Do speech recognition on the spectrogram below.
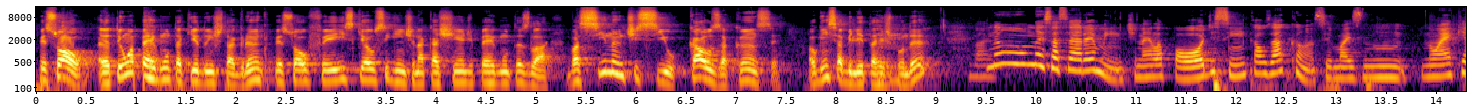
Pessoal, eu tenho uma pergunta aqui do Instagram que o pessoal fez, que é o seguinte, na caixinha de perguntas lá. Vacina anticil causa câncer? Alguém se habilita a responder? Vai. Não necessariamente, né? Ela pode sim causar câncer, mas não é que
